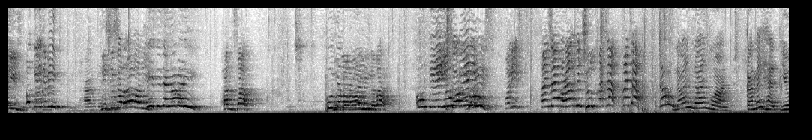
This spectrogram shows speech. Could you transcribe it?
Edil. Okay, David. This is a robbery. This is a robbery. Hands up. Put, Put the money in the bag. Okay, you Stop, win. police. Police. Hands up or I will shoot. Hands up. Hands up. 991. Can I help you?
